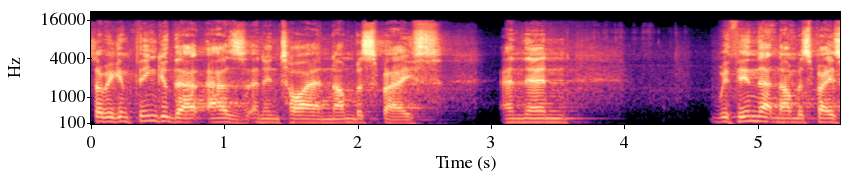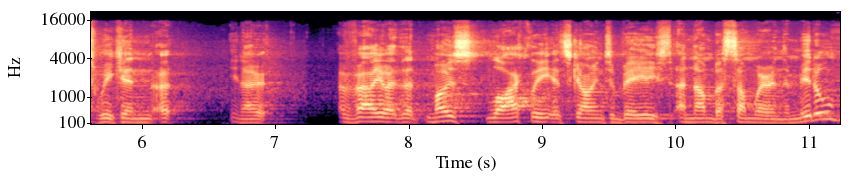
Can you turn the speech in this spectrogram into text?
So we can think of that as an entire number space. And then within that number space, we can, uh, you know, evaluate that most likely it's going to be a number somewhere in the middle,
